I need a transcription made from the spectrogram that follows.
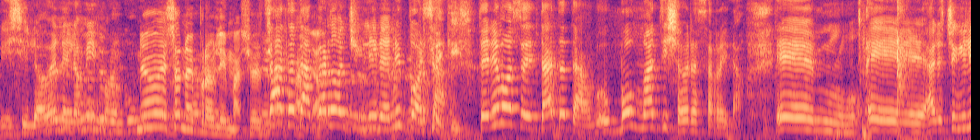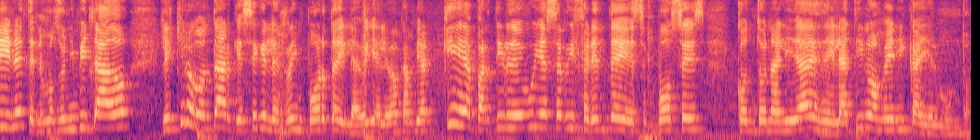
Y si lo ven es lo mismo. No, eso no hay problema. Yo, Ta, ta, ta, perdón, chiquilines, no importa. Es. Tenemos, eh, ta, ta, ta, vos, Mati, ya habrás arreglado. Eh, eh, a los chiquilines tenemos un invitado. Les quiero contar que sé que les reimporta y la bella le va a cambiar, que a partir de hoy voy a hacer diferentes voces con tonalidades de Latinoamérica y el mundo.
